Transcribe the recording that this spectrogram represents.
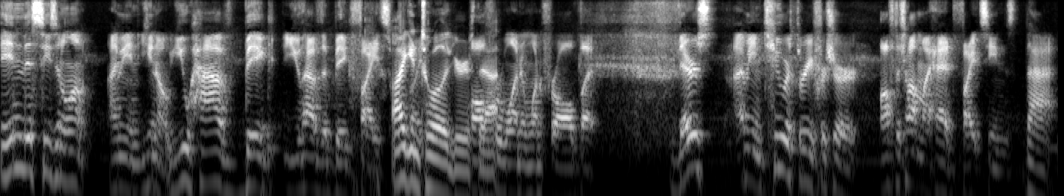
In this season alone. I mean, you know, you have big you have the big fights. I can like, totally agree with all that. for one and one for all, but there's I mean two or three for sure off the top of my head fight scenes that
